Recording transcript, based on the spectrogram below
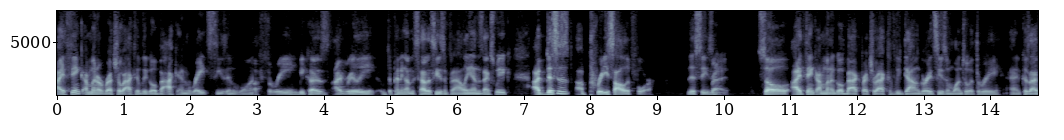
I think I'm gonna retroactively go back and rate season one a three because I really, depending on this how the season finale ends next week, I this is a pretty solid four this season. Right. So I think I'm gonna go back retroactively downgrade season one to a three, and because I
